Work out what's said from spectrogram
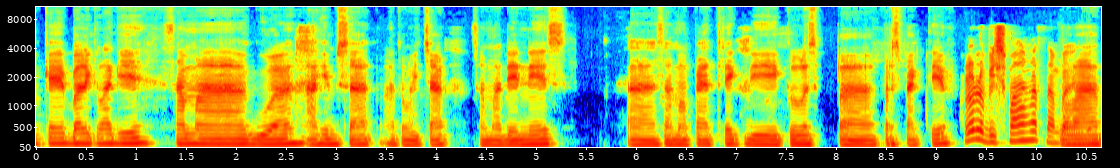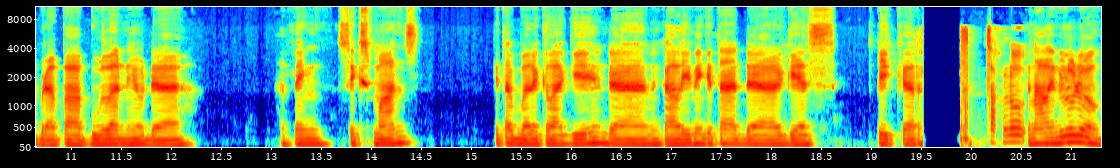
Oke, balik lagi sama gua Ahimsa atau Wicak sama Dennis uh, sama Patrick di Clueless uh, Perspektif. Lo lebih semangat nambah. Setelah berapa bulan ya udah I think six months kita balik lagi dan kali ini kita ada guest speaker. Cak lu. Kenalin dulu dong.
